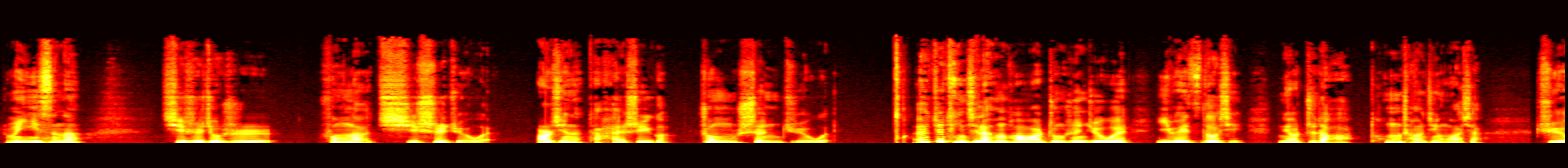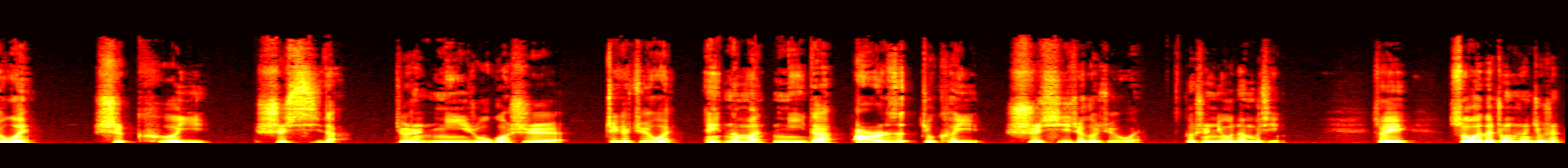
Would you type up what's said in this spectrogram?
什么意思呢？其实就是。封了骑士爵位，而且呢，他还是一个终身爵位。哎，这听起来很好啊，终身爵位，一辈子都行。你要知道啊，通常情况下，爵位是可以世袭的，就是你如果是这个爵位，哎，那么你的儿子就可以世袭这个爵位。可是牛顿不行，所以所谓的终身就是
